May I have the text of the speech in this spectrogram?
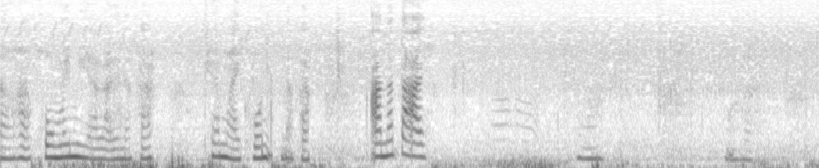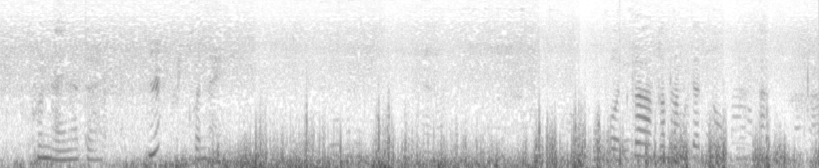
นะคะ คงไม่มีอะไรนะคะ แค่หมายค้นนะคะอานาตายคนไหนนาตายคนไหนฝนก็กำลังจะตกนะคะ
